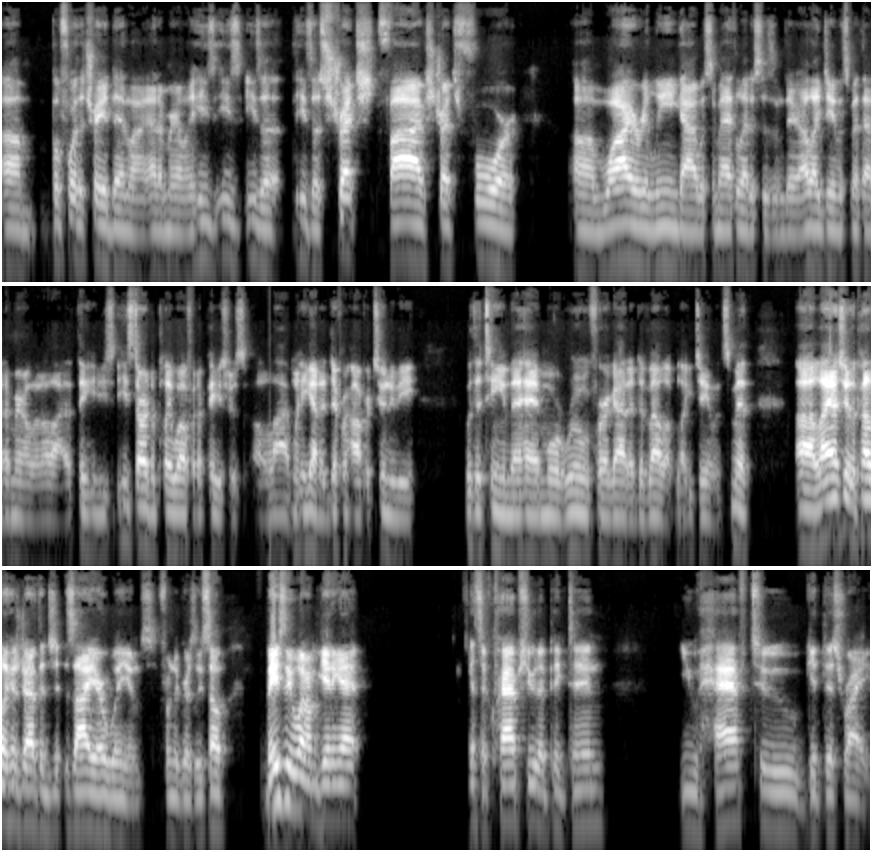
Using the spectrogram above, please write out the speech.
um, before the trade deadline out of Maryland. He's he's he's a he's a stretch five, stretch four, um, wiry, lean guy with some athleticism there. I like Jalen Smith out of Maryland a lot. I think he's he started to play well for the Pacers a lot when he got a different opportunity with a team that had more room for a guy to develop like Jalen Smith. Uh, last year, the Pelicans drafted Ziaire Williams from the Grizzlies. So basically, what I'm getting at, it's a crapshoot at pick 10. You have to get this right.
